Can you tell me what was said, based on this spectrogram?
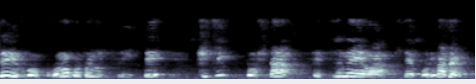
政府もこのことについてきちっとした説明はしておりません。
